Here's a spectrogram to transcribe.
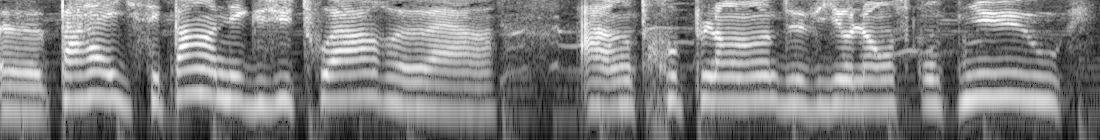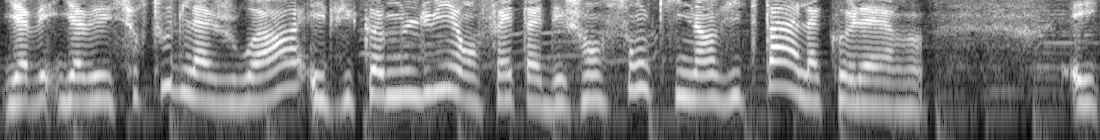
euh, pareil, c'est pas un exutoire euh, à à un trop plein de violence contenue où il y avait il y avait surtout de la joie. Et puis comme lui en fait a des chansons qui n'invitent pas à la colère et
